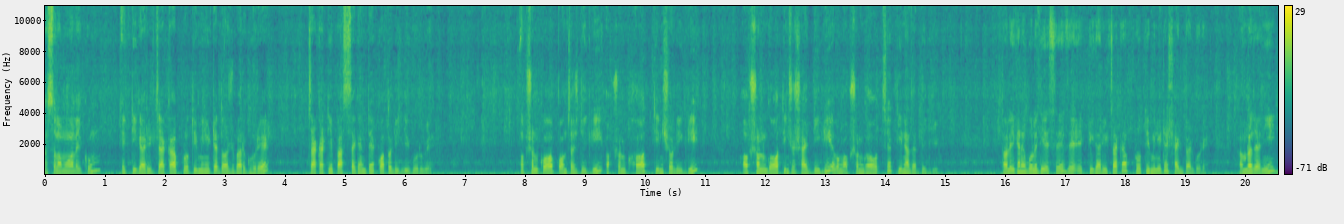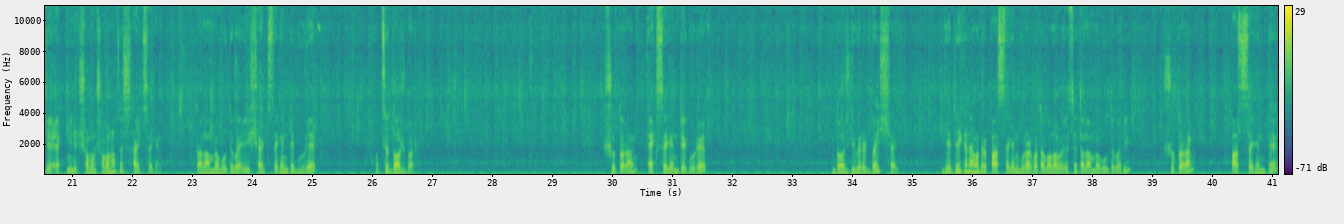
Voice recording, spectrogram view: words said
আসসালামু আলাইকুম। একটি গাড়ির চাকা প্রতি মিনিটে দশ বার ঘুরে, চাকাটি পাঁচ সেকেন্ডে কত ডিগ্রি ঘুরবে? অপশন ক, পঞ্চাশ ডিগ্রি, অপশন খ, তিনশো ডিগ্রি, অপশন গ, তিনশো ষাট ডিগ্রি এবং অপশন ঘ হচ্ছে তিন হাজার ডিগ্রি। তাহলে এখানে বলে দিয়েছে যে একটি গাড়ির চাকা প্রতি মিনিটে ষাট বার ঘুরে। আমরা জানি যে এক মিনিট সমান সমান হচ্ছে ষাট সেকেন্ড। তাহলে আমরা বলতে পারি ষাট সেকেন্ডে ঘুরে হচ্ছে দশ বার। সুতরাং এক সেকেন্ডে ঘুরে দশ ডিভাইডেড বাই ষাট। যেহেতু এখানে আমাদের পাঁচ সেকেন্ড ঘোরার কথা বলা হয়েছে, তাহলে আমরা বলতে পারি সুতরাং পাঁচ সেকেন্ডে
